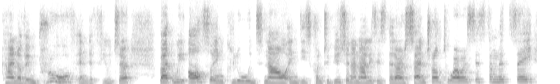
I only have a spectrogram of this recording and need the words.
kind of improve in the future. But we also include now in these contribution analyses that are central to our system, let's say,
